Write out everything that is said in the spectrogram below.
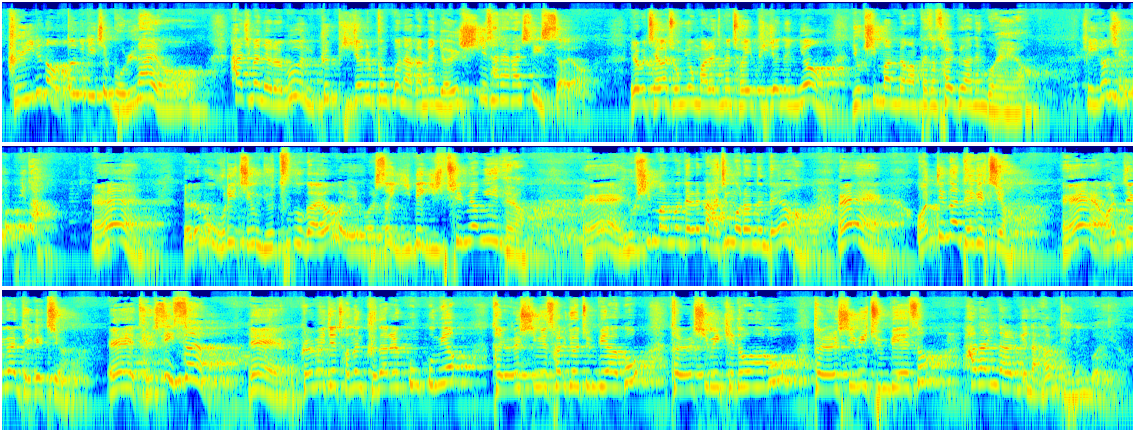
그 일은 어떤 일일지 몰라요. 하지만 여러분 그 비전을 품고 나가면 열심히 살아갈 수 있어요. 여러분 제가 종종 말하지만 저희 비전은요 60만 명 앞에서 설교하는 거예요. 이러실 겁니다. 예. 여러분 우리 지금 유튜브가요 예, 벌써 227명이에요. 예, 60만 명 되려면 아직 멀었는데요. 예, 언젠간 되겠죠. 예, 언젠간 되겠죠. 예, 될 수 있어요. 예, 그러면 이제 저는 그날을 꿈꾸며 더 열심히 설교 준비하고 더 열심히 기도하고 더 열심히 준비해서 하나님 나라를 위해 나가면 되는 거예요.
